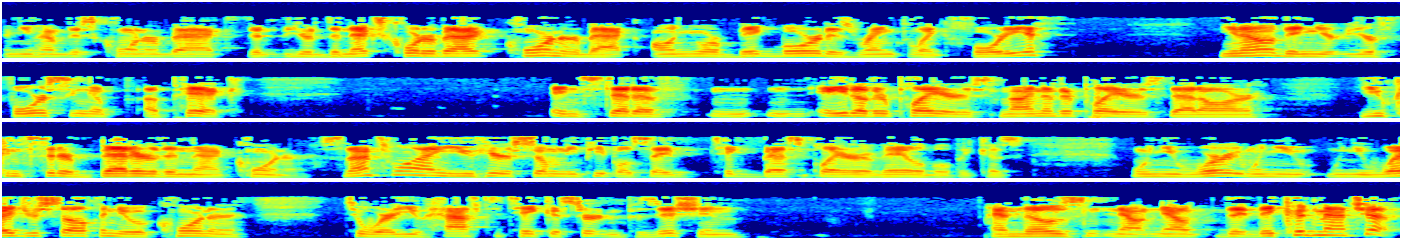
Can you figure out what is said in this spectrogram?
and you have this cornerback that you're the next quarterback, cornerback on your big board is ranked like 40th. You know, then you're, you're forcing a, a pick instead of eight other players, nine other players that are you consider better than that corner. So that's why you hear so many people say take best player available because when you worry when you when you wedge yourself into a corner to where you have to take a certain position and those now now they, they could match up.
